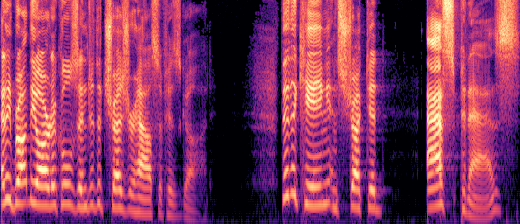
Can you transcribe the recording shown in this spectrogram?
And he brought the articles into the treasure house of his God. Then the king instructed Ashpenaz,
